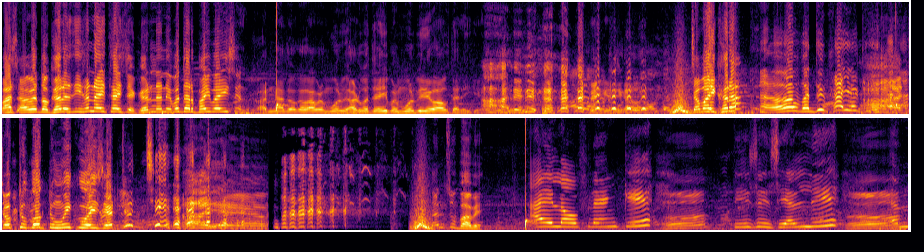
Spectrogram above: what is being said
પાછા હવે તો ઘરે જ હનાઈ થાય છે. ઘરના ને વધારે ભાઈ ભાઈ છે ને. ઘરના તો આપણે મોરબી હળવદ રહી પણ મોરબી રહેવા આવતા રહી ગયા. ચવાઈ ખરા? હા બધું ખાઈએ ચોકઠું ચોકટું બોકટું મૂક્યું હોય છે. એટલે છે. તન શું ભાવે? આઈ લવ ફ્રેન્કી હા. This is એમ હા. And,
